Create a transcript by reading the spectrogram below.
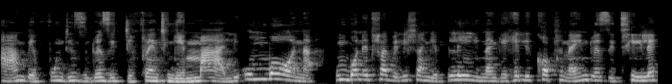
ahambe efunda izinto ezi-different ngemali. Umbona umbona etravelisha ngeplane nangehelicopter nayinto ezithile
